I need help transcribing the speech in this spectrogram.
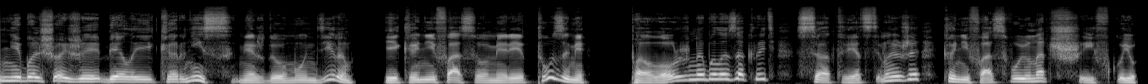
Небольшой же белый карниз между мундиром и канифасовыми ретузами положено было закрыть соответственную же канифасовую надшивкую,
